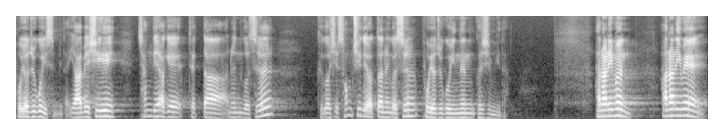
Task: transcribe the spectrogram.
보여주고 있습니다. 야벳이 창대하게 됐다는 것을 그것이 성취되었다는 것을 보여주고 있는 것입니다. 하나님은 하나님의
